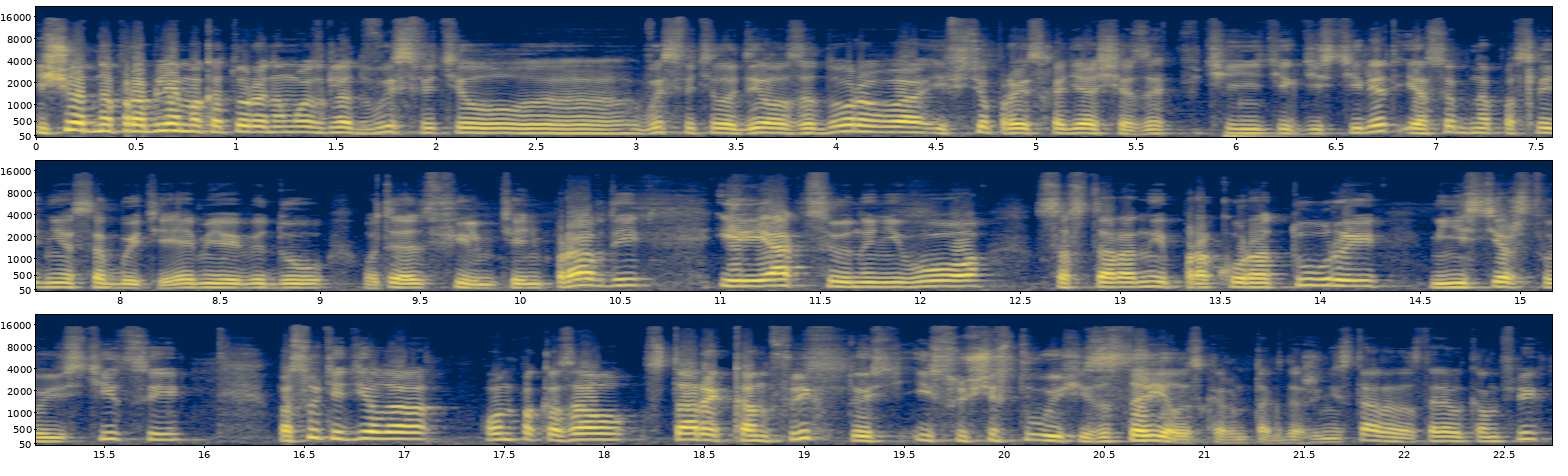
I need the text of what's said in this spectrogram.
Еще одна проблема, которую, на мой взгляд, высветил, э, высветило дело Задорова и все происходящее за течение этих 10 лет, и особенно последние события. Я имею в виду вот этот фильм «Тень правды» и реакцию на него со стороны прокуратуры, Министерства юстиции. По сути дела, он показал старый конфликт, то есть и существующий, застарелый, скажем так, даже не старый, а застарелый конфликт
